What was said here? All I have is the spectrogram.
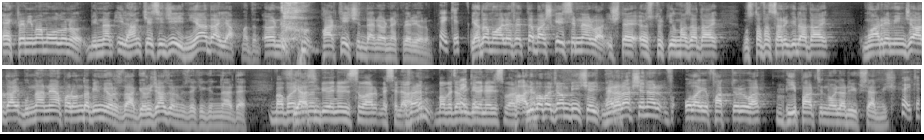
Ekrem İmamoğlu'nu bilmem İlhan Kesici'yi niye aday yapmadın? Örnek parti içinden örnek veriyorum. Peki. Ya da muhalefette başka isimler var. İşte Öztürk Yılmaz aday, Mustafa Sarıgül aday, Muharrem İnce aday. Bunlar ne yapar onu da bilmiyoruz daha. Göreceğiz önümüzdeki günlerde. Babacan'ın Siyasi- bir önerisi var mesela. Efendim? Babacan'ın Peki. bir önerisi var. Ha, Ali Babacan bir şey. Meral Akşener olayı faktörü var. İyi Parti'nin oyları yükselmiş. Peki.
